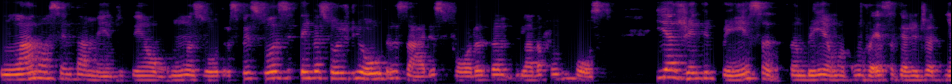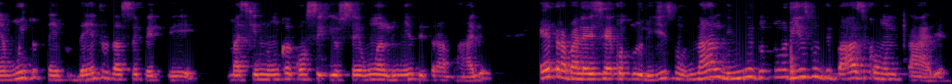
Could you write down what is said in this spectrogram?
Lá no assentamento tem algumas outras pessoas e tem pessoas de outras áreas fora da, de lá da Flor do Bosque. E a gente pensa, também é uma conversa que a gente já tinha há muito tempo dentro da CPT, mas que nunca conseguiu ser uma linha de trabalho, é trabalhar esse ecoturismo na linha do turismo de base comunitária,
